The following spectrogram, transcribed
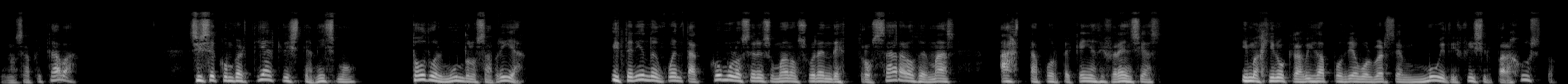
no se aplicaba. Si se convertía al cristianismo, todo el mundo lo sabría. Y teniendo en cuenta cómo los seres humanos suelen destrozar a los demás hasta por pequeñas diferencias, imagino que la vida podría volverse muy difícil para justo.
